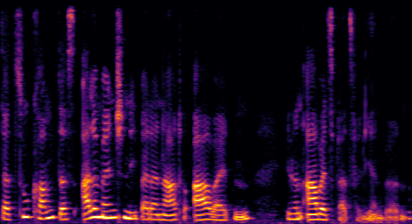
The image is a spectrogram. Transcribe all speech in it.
Dazu kommt, dass alle Menschen, die bei der NATO arbeiten, ihren Arbeitsplatz verlieren würden.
